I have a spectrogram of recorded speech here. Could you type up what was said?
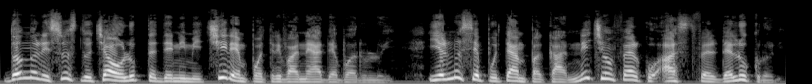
Domnul Isus ducea o luptă de nimicire împotriva neadevărului. El nu se putea împăca niciun fel cu astfel de lucruri.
